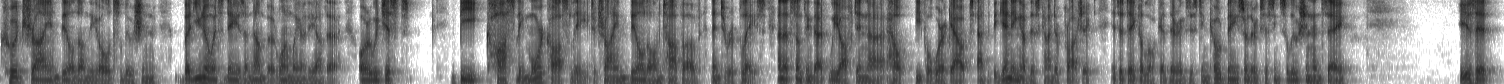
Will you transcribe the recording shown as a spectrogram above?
could try and build on the old solution, but you know its days are numbered one way or the other, or it would just be costly, more costly to try and build on top of than to replace. And that's something that we often uh, help people work out at the beginning of this kind of project is to take a look at their existing code base or their existing solution and say, is it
